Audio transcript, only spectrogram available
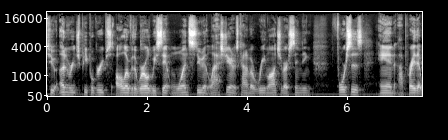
to unreached people groups all over the world. We sent one student last year, and it was kind of a relaunch of our sending forces. And I pray that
